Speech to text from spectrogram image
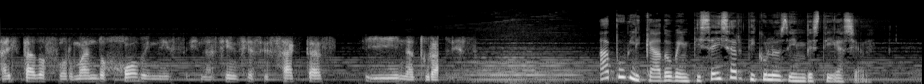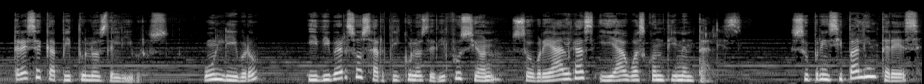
ha estado formando jóvenes en las ciencias exactas y naturales. Ha publicado 26 artículos de investigación, 13 capítulos de libros, un libro y diversos artículos de difusión sobre algas y aguas continentales. Su principal interés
